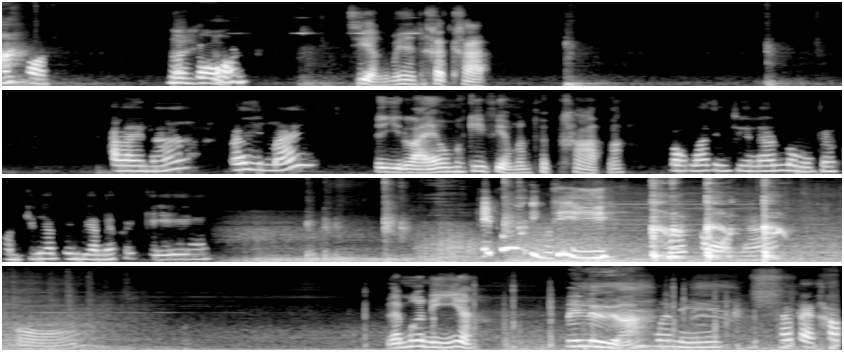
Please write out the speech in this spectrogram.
ฮะ ก่อนเมื่อก่อนเสียงไม่ขาดขาดอะไรนะได้ยินไหมๆได้ยินแล้วเมื่อกี้เสียงมันขาดขาดๆนะ บอกว่าจริงๆ แล้วหนูเป็นคนกินเหล้าเป็นเบียร์ไม่ค่อยเก่งไอ้พูดอีกที เมื่อก่อนนะอ๋อ แล้วเมื่อนี้อะ ไม่เหลือ เมื่อนี้ตั้งแต่เข้า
